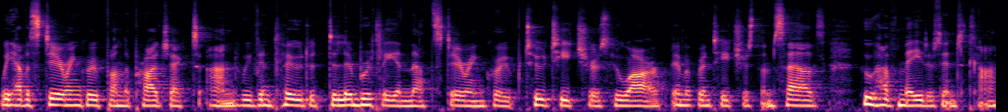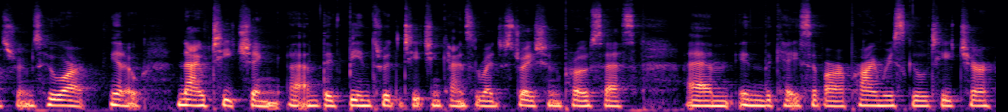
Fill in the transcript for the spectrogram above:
we have a steering group on the project, and we've included deliberately in that steering group two teachers who are immigrant teachers themselves who have made it into classrooms, who are, you know, now teaching. Um, they've been through the Teaching Council registration process. Um, in the case of our primary school teacher,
